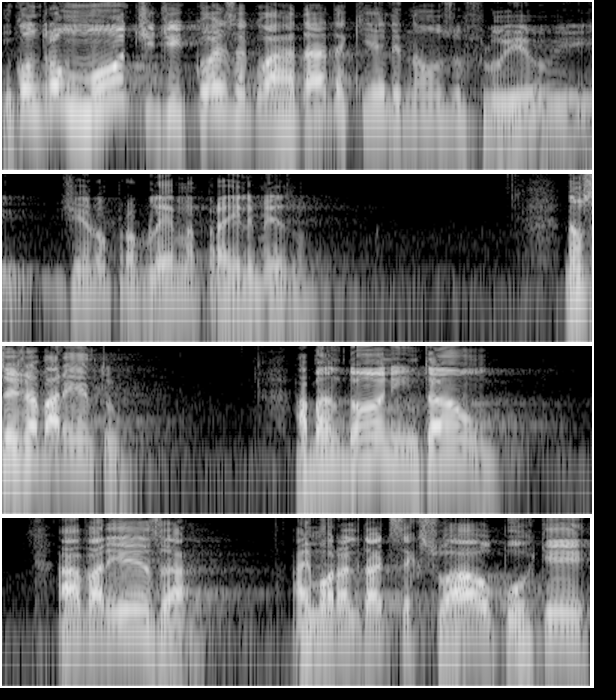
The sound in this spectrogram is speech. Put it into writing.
encontrou um monte de coisa guardada que ele não usufruiu e gerou problema para ele mesmo. Não seja avarento. Abandone então a avareza, a imoralidade sexual, porque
